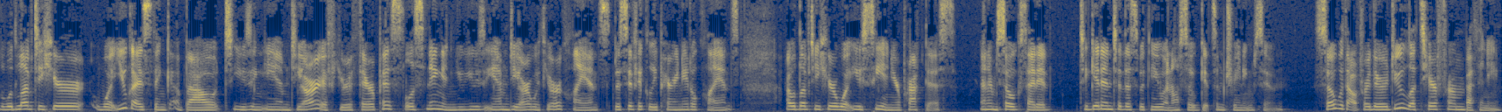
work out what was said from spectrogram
would love to hear what you guys think about using EMDR. If you're a therapist listening and you use EMDR with your clients, specifically perinatal clients, I would love to hear what you see in your practice. And I'm so excited to get into this with you and also get some training soon. So, without further ado, let's hear from Bethany.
